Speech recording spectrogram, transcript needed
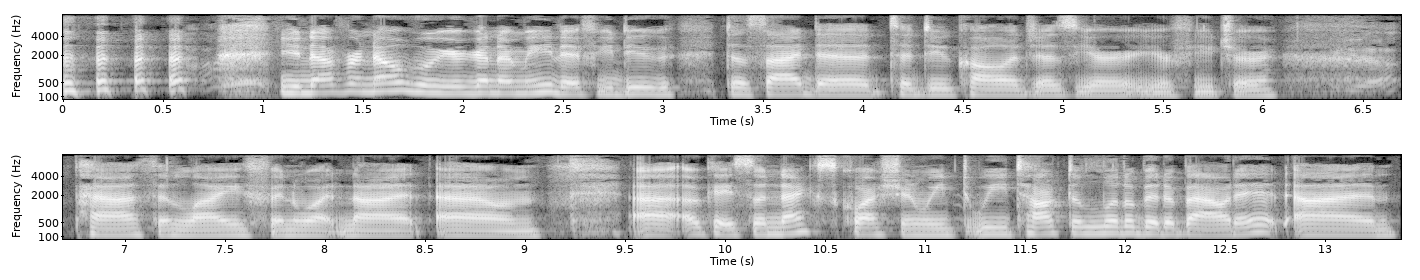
you never know who you're going to meet if you do decide to, to do college as your, your future Yeah. Path in life and whatnot. Um, uh, okay, so next question. We we talked a little bit about it. Um,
